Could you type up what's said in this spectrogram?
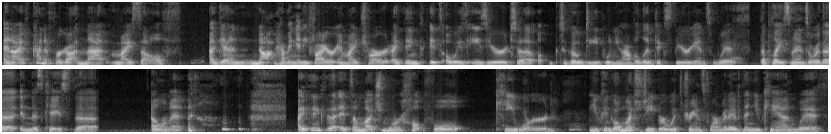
And I've kind of forgotten that myself again not having any fire in my chart i think it's always easier to to go deep when you have a lived experience with the placements or the in this case the element. I think that it's a much more helpful keyword. You can go much deeper with transformative than you can with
